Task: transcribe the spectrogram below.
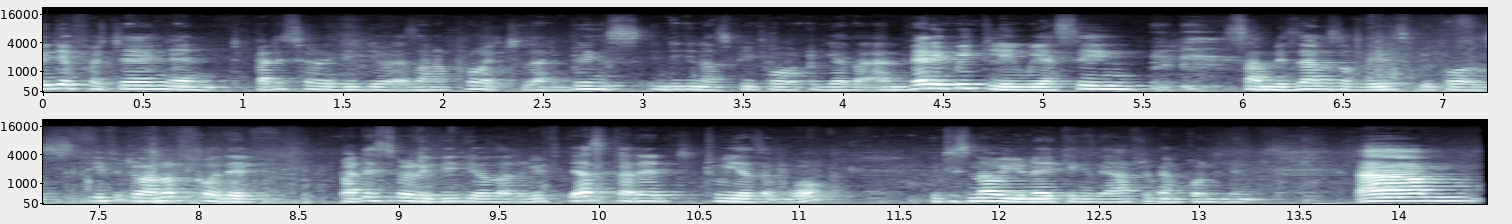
Video for Change and participatory video as an approach that brings indigenous people together. And very quickly, we are seeing some results of this because if it were not for the participatory video that we've just started two years ago, it is now uniting the African continent. Um,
